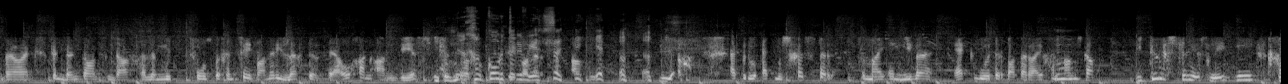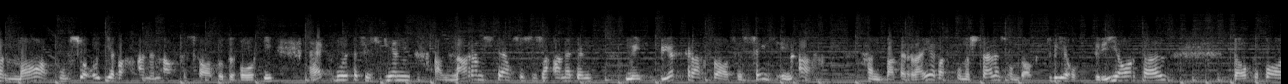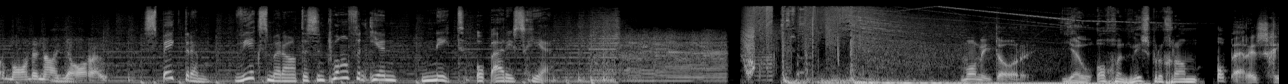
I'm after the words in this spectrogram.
Nou ek dink dink aan vandag hulle moet vir ons begin sê wanneer die ligte wel gaan aanwees. Dit gaan korter wees. ja. Ek bedoel ek moes gister vir my 'n nuwe hekmotorbattery gaan mm. aanskaf. Die toerusting is net nie gemaak om so ewig aan en af geskakel te word nie. Hekmotors is een alarmstelsel soos 'n ander ding met beurtkrag fase 6 en 8 gaan batterye wat veronderstel is om dalk 2 of 3 jaar te hou dalk 'n paar maande na 'n jaar hou. Spectrum, weksmiddag tussen 12 en 1 net op RSG. Monitor jou oggendnuusprogram op RSG.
